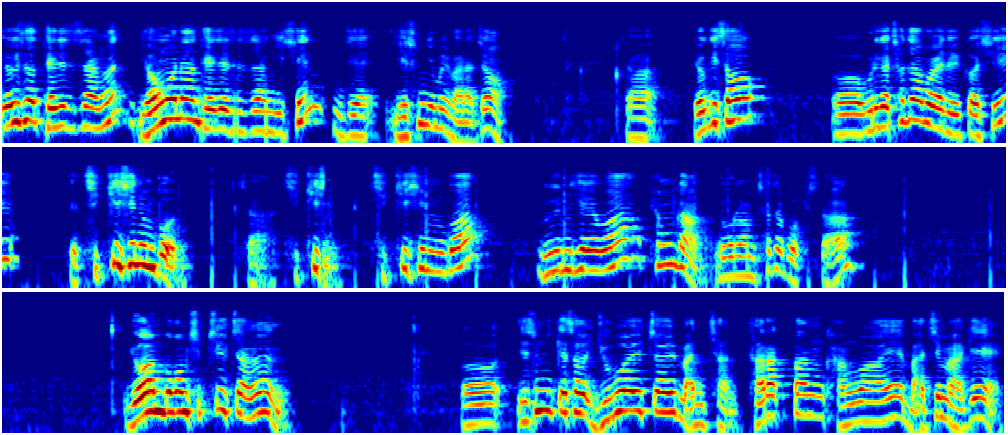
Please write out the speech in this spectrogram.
여기서 대제사장은 영원한 대제사장이신 이제 예수님을 말하죠. 자, 여기서 어, 우리가 찾아봐야 될 것이 지키시는 분. 자, 지키심, 지키심과 은혜와 평강. 이걸 한번 찾아봅시다. 요한복음 17장은 어, 예수님께서 6월절 만찬, 다락방 강화의 마지막에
